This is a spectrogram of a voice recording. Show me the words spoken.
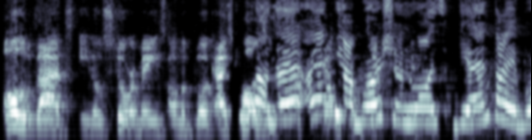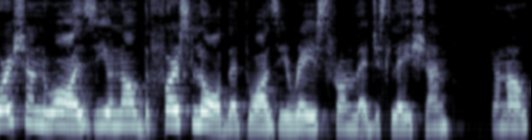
all of that, you know, still remains on the book as well. well the anti-abortion was the anti-abortion was, you know, the first law that was erased from legislation. You know,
